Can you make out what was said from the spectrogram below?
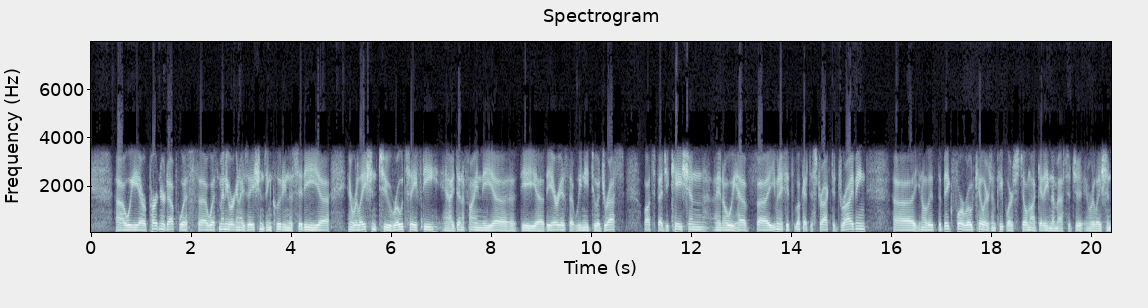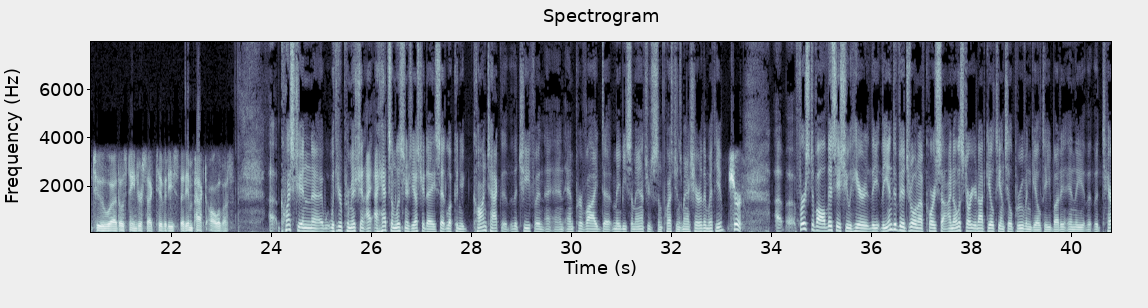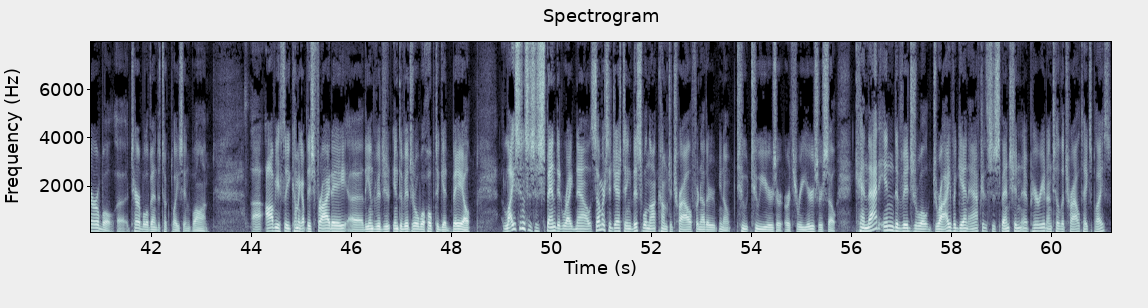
we are partnered up with with many organizations, including the city, in relation to road safety and identifying the the the areas that we need to address lots of education. I know we have, uh, even if you look at distracted driving, uh, you know, the, the big four road killers and people are still not getting the message in relation to uh, those dangerous activities that impact all of us. Uh, question, uh, with your permission, I, I, had some listeners yesterday said, "Look, can you contact the, the chief and and, and provide uh, maybe some answers to some questions? May I share them with you?" Sure. Uh, uh, first of all, this issue here, the, the individual, and of course, I know the story. You're not guilty until proven guilty, but in the the, the terrible terrible event that took place in Vaughan. obviously, coming up this Friday, the individual individual will hope to get bail license is suspended right now. Some are suggesting this will not come to trial for another, you know, two two years or, or three years or so. Can that individual drive again after the suspension uh, period until the trial takes place?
